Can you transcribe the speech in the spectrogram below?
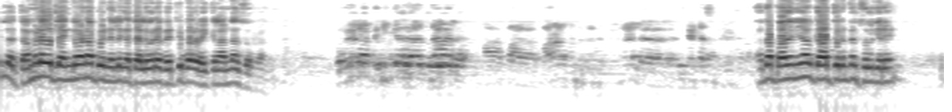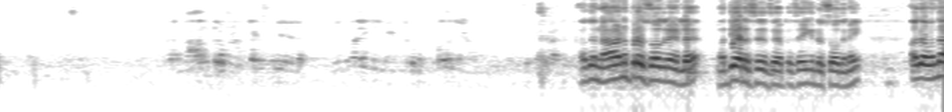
இல்ல தமிழகத்தில் எங்கே வேணால் போய் நெல்லுங்க தலைவரை வெற்றி பெற வைக்கலாம்னு தான் சொல்கிறாங்க அதான் பதினஞ்சு நாள் காத்திருங்கள் சொல்கிறேன் நான் தமிழர் கட்சி நிர்வாகிகள் வீட்டுல ஒரு சோதனை அனுப்பியிருக்காங்க அது நான் அனுப்புகிற சோதனை இல்லை. மத்திய அரசு செய்கின்ற சோதனை. அதை வந்து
